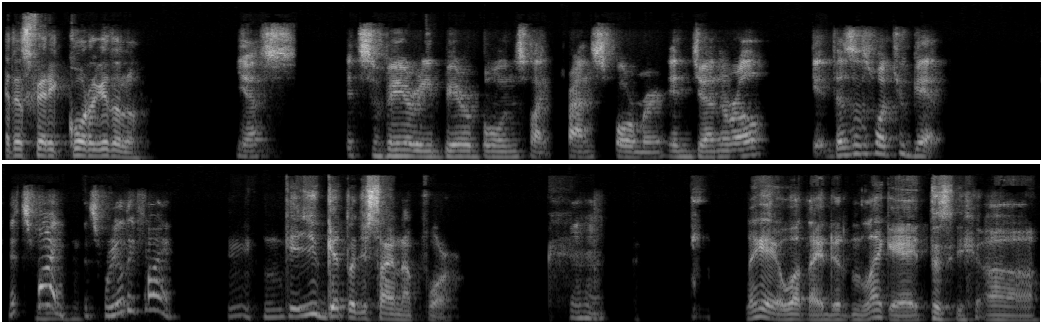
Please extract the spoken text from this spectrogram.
at its very core gitu loh. Yes, it's very bare bones like Transformer in general. Yeah, This is what you get. It's fine. Mhm. It's really fine. Kayak you get what you sign up for. Mhm. Nah, kayak what I didn't like ya itu sih. Uh,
